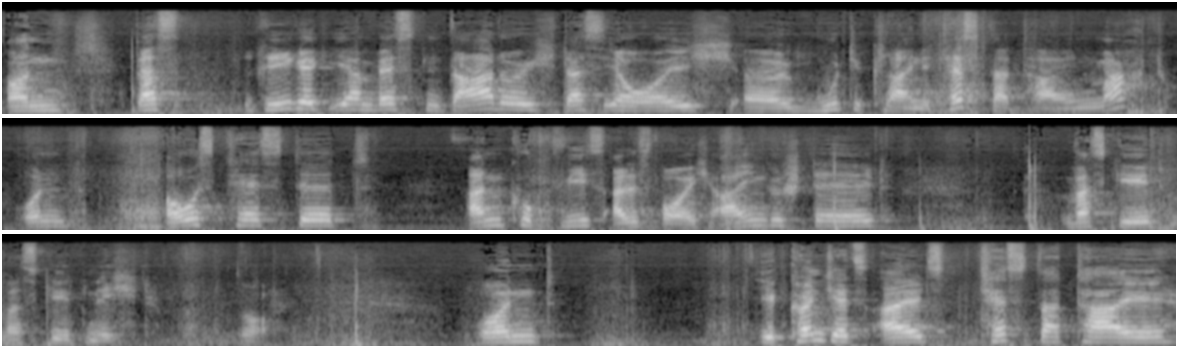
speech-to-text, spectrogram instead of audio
und das regelt ihr am besten dadurch, dass ihr euch äh, gute kleine Testdateien macht und austestet, anguckt, wie ist alles bei euch eingestellt, was geht, was geht nicht. So. Und ihr könnt jetzt als Testdatei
